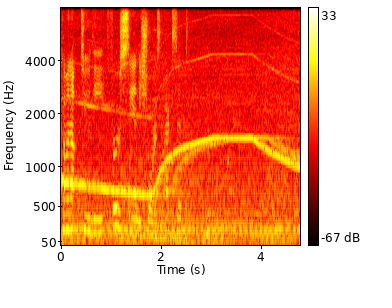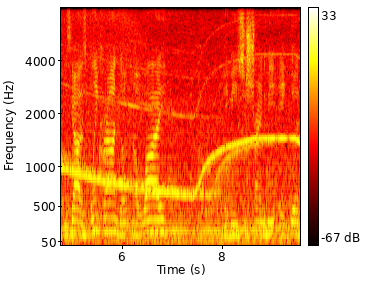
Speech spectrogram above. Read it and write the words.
Coming up to the first Sandy Shores exit. He's got his blinker on. Don't know why. Maybe he's just trying to be a good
